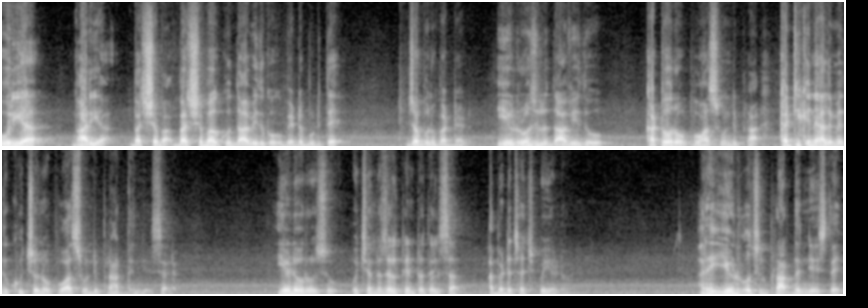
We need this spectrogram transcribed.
ఊరియా భార్య బర్షబ. బర్షబాకు దావీదుకు ఒక బిడ్డ పుడితే జబ్బును పడ్డాడు. ఏడు రోజులు దావీదు కఠోర ఉపవాసం ఉండి ప్రా కటిక నేల మీద కూర్చొని ఉపవాసం ఉండి ప్రార్థన చేశాడు. ఏడవ రోజు వచ్చిన రిజల్ట్ ఏంటో తెలుసా? ఆ బిడ్డ చచ్చిపోయాడు. అరే ఏడు రోజులు ప్రార్థన చేస్తే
